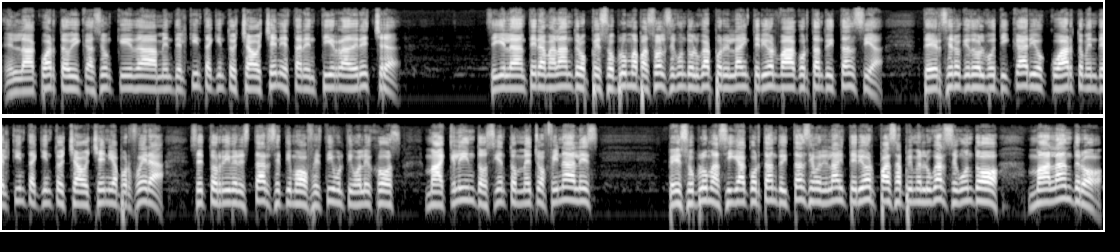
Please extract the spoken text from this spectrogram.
En la cuarta ubicación queda Mendel Quinta, quinto Chaocheni, están en tierra derecha. Sigue la delantera Malandro, Peso Pluma pasó al segundo lugar por el lado interior, va acortando distancia. Tercero quedó el Boticario, cuarto Mendel Quinta, quinto Chaochenia por fuera. Sexto River Star, séptimo Festivo, último lejos McLean, 200 metros finales. Peso Pluma sigue acortando distancia por el lado interior, pasa a primer lugar, segundo Malandro,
